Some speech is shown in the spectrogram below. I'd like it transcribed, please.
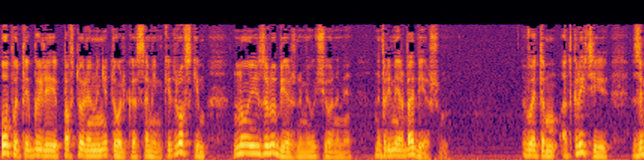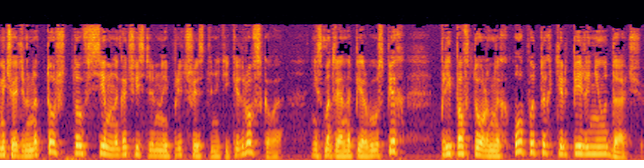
Опыты были повторены не только самим Кедровским, но и зарубежными учеными, например, Бабешем. В этом открытии замечательно то, что все многочисленные предшественники Кедровского, несмотря на первый успех, при повторных опытах терпели неудачу.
